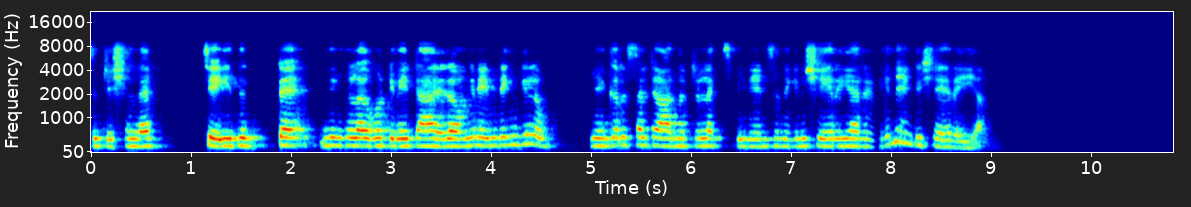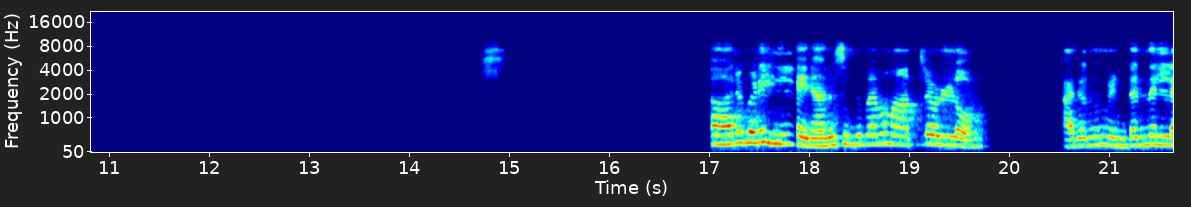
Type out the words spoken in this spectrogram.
സിറ്റുവേഷനിൽ ചെയ്തിട്ട് നിങ്ങൾ മോട്ടിവേറ്റ് ആയതോ അങ്ങനെ എന്തെങ്കിലും നിങ്ങൾക്ക് റിസൾട്ട് വന്നിട്ടുള്ള എക്സ്പീരിയൻസ് എന്തെങ്കിലും ഷെയർ ചെയ്യാനുണ്ടെങ്കിൽ നിങ്ങൾക്ക് ഷെയർ ചെയ്യാം. ആരും ഇവിടെ ഇല്ലേ? ഞാനും സിന്ധു മാമ മാത്രമേ ഉള്ളൂ? ആരൊന്നും മിണ്ടുന്നില്ല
